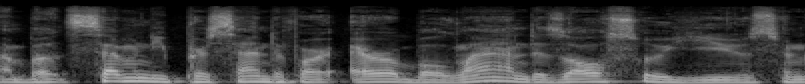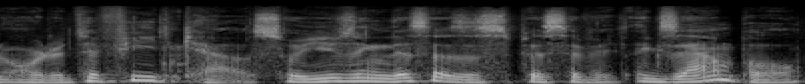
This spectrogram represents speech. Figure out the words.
about 70% of our arable land is also used in order to feed cows. So, using this as a specific example,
